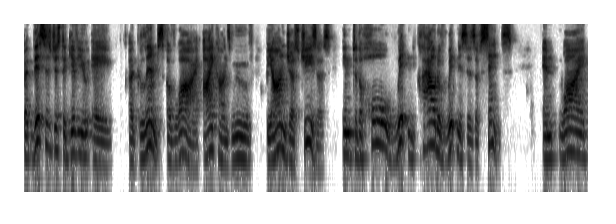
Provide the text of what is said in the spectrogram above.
But this is just to give you a, a glimpse of why icons move beyond just Jesus into the whole cloud of witnesses of saints. And why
